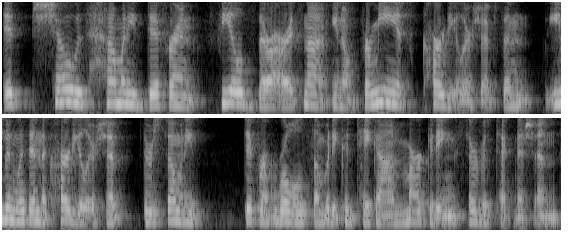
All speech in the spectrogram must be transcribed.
it shows how many different fields there are. It's not, you know, for me, it's car dealerships. And even within the car dealership, there's so many different roles somebody could take on marketing, service technician,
